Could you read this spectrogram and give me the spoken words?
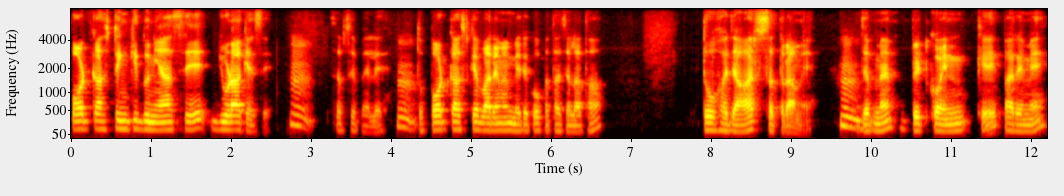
पॉडकास्टिंग की दुनिया से जुड़ा कैसे? हम्म। सबसे पहले हम्म। तो पॉडकास्ट के बारे में मेरे को पता चला था 2017 में हम्म। जब मैं बिटकॉइन के बारे में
